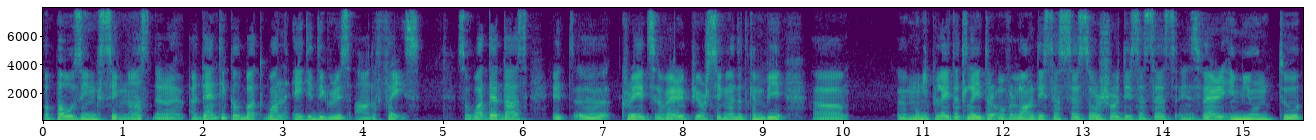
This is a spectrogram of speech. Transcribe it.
opposing signals that are identical but 180 degrees out of phase. So what that does, it uh, creates a very pure signal that can be uh, manipulated later over long distances or short distances is very immune to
